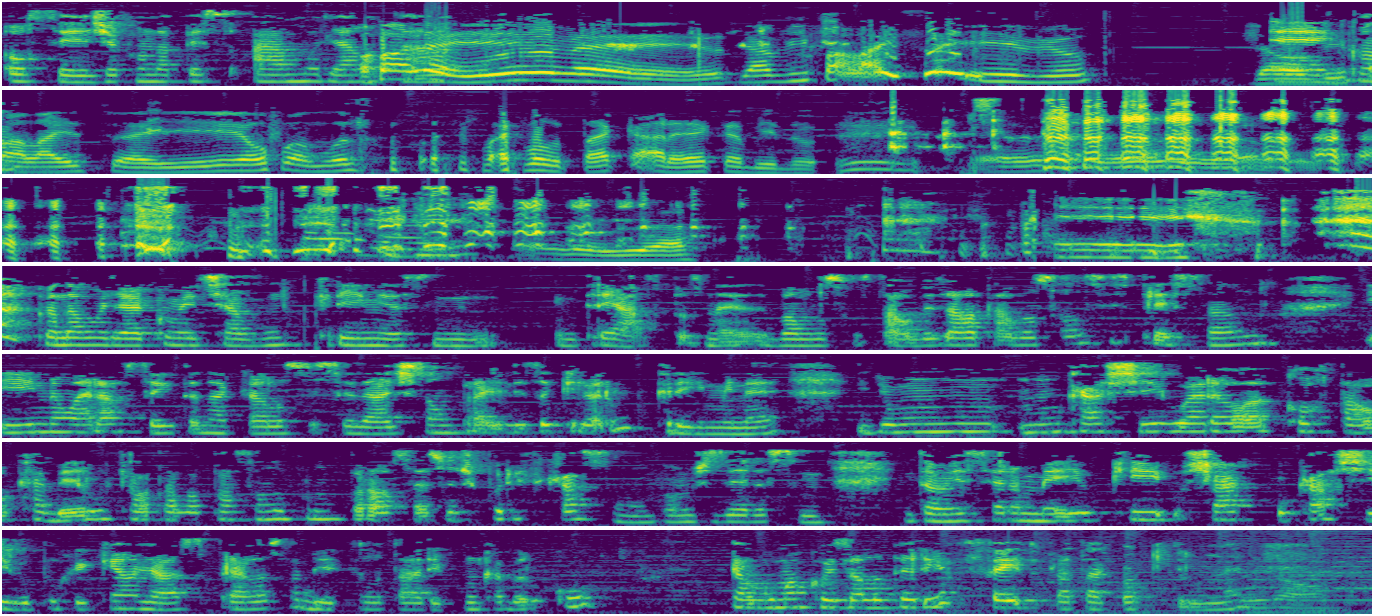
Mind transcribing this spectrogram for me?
Ou seja, quando a pessoa, a mulher Olha tá- aí, velho. Eu já vi falar isso aí, viu? Já É, ouvi quando- falar isso aí. É o famoso vai voltar careca, Bidu. Olha aí, ó. É, quando a mulher cometia algum crime, assim, entre aspas, né? Vamos, talvez ela estava só se expressando e não era aceita naquela sociedade, então para eles aquilo era um crime, né? E um, um castigo era ela cortar o cabelo que ela estava passando por um processo de purificação, vamos dizer assim. Então esse era meio que o, castigo, porque quem olhasse para ela sabia que ela estaria com o cabelo curto, que alguma coisa ela teria feito para estar com aquilo, né? Legal.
